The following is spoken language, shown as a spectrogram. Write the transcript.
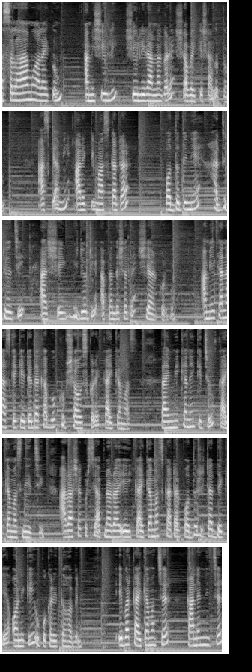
আসসালামু আলাইকুম। আমি শিউলি শিউলি রান্নাঘরে সবাইকে স্বাগতম। আজকে আমি আরেকটি মাছ কাটার পদ্ধতি নিয়ে হাজির হয়েছি আর সেই ভিডিওটি আপনাদের সাথে শেয়ার করব। আমি এখানে আজকে কেটে দেখাবো খুব সহজ করে কাইকা মাছ। তাই আমি এখানে কিছু কাইকা মাছ নিয়েছি। আর আশা করছি আপনারা এই কাইকা মাছ কাটার পদ্ধতিটা দেখে অনেকেই উপকারিত হবেন। এবার কাইকা মাছের কানের নিচের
